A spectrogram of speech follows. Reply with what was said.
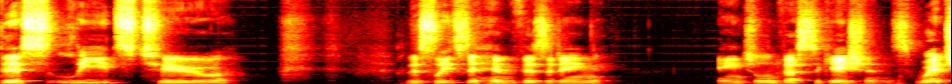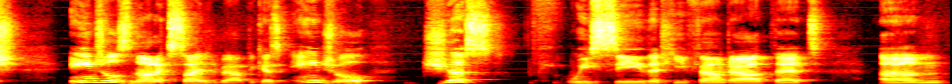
this leads to this leads to him visiting angel investigations which angel's not excited about because angel just we see that he found out that um,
